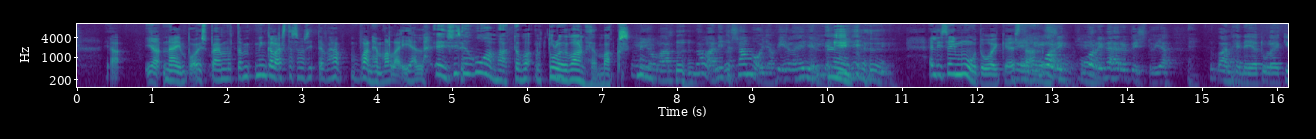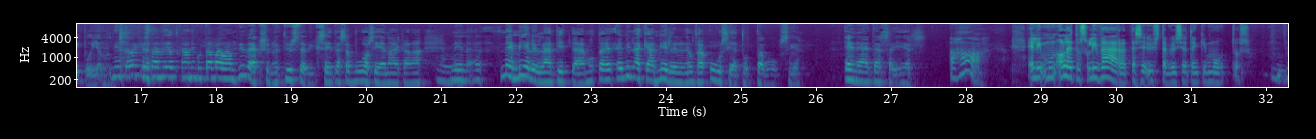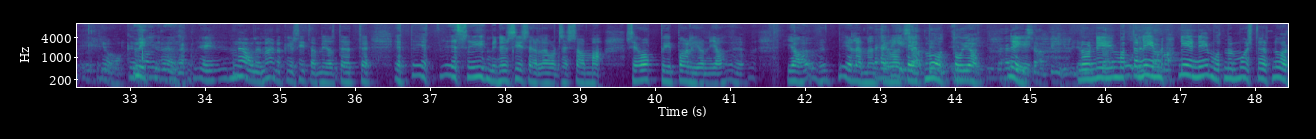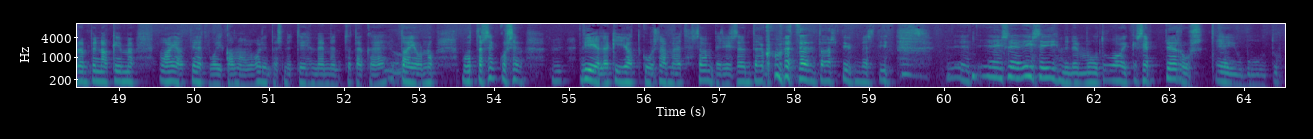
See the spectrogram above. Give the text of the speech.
ja, ja näin poispäin. Mutta minkälaista se on sitten vähän vanhemmalla iällä? Ei sitä huomaa, että va- tulee vanhemmaksi. Niin. Me, ollaan, me ollaan niitä samoja vielä edelleen. Niin. Eli se ei muutu oikeastaan. Vuori, vuori vähän rypistyy ja vanhenee ja tulee kipuja. Mutta... Niin, että oikeastaan ne, jotka on niin kuin tavallaan hyväksynyt ystävikseen tässä vuosien aikana, mm. niin ne mielellään pitää, mutta ei minäkään mielelläni ota uusia tuttavuuksia enää tässä iässä. Ahaa. Eli mun oletus oli väärä, että se ystävyys jotenkin muuttuisi. Joo, kyllä niin. oli väärä. Ei, mä olen ainakin sitä mieltä, että, että, että, että se ihminen sisällä on se sama. Se oppii paljon ja, ja elämäntilanteet muuttuu. Ja, niin, niin. No mutta niin, mutta niin, sama. niin, niin, mutta mä muistan, että nuorempinakin mä ajattelin, että voi kamala, olinpas mä tyhmä, en tätäkään tajunnut. Mutta se, kun se vieläkin jatkuu sama, että Samperi sentään, kun mä tämän taas tyhmästi. Et ei, se, ei se ihminen muutu oikein, se perus ei muutu.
